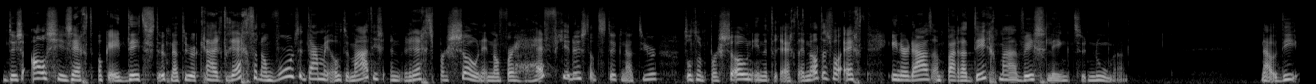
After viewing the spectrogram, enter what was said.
dus als je zegt, oké, dit stuk natuur krijgt rechten, dan wordt het daarmee automatisch een rechtspersoon. En dan verhef je dus dat stuk natuur tot een persoon in het recht. En dat is wel echt inderdaad een paradigmawisseling te noemen. Nou, die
